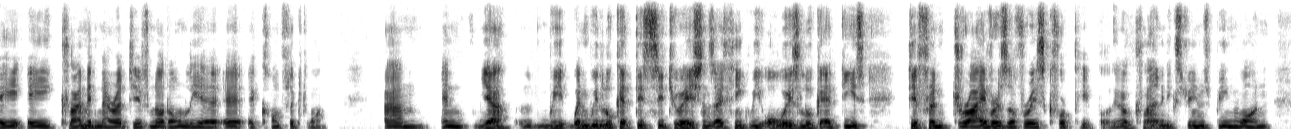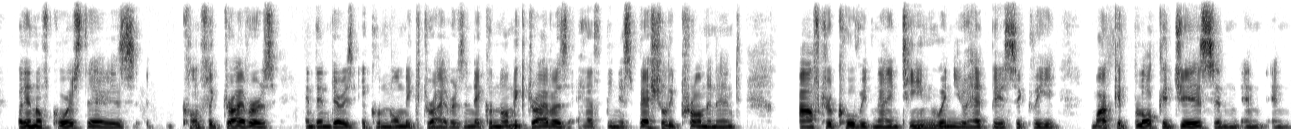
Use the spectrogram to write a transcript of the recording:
a, a climate narrative, not only a, a, conflict one. Um, and yeah, we when we look at these situations, I think we always look at these different drivers of risk for people. You know, climate extremes being one, but then of course there is conflict drivers, and then there is economic drivers. And economic drivers have been especially prominent after COVID 19, when you had basically market blockages and, and, and,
